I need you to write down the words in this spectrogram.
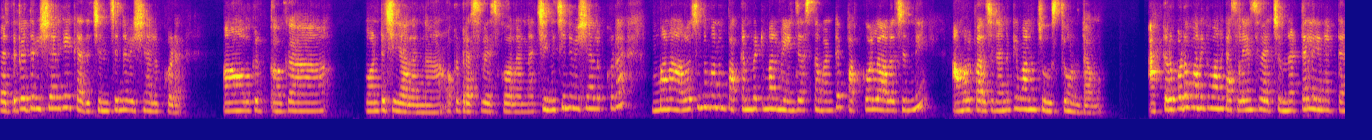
పెద్ద పెద్ద విషయాలకే కాదు చిన్న చిన్న విషయాలకు కూడా. ఆ ఒక ఒక వంట చేయాలన్నా ఒక డ్రెస్ వేసుకోవాలన్నా చిన్న చిన్న విషయాలకు కూడా మన ఆలోచన మనం పక్కన పెట్టి మనం ఏం చేస్తామంటే పక్క వాళ్ళ ఆలోచనని అమలు పరచడానికి మనం చూస్తూ ఉంటాము. అక్కడ కూడా మనకి మనకు అసలైన స్వేచ్ఛ ఉన్నట్టే లేనట్టే?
